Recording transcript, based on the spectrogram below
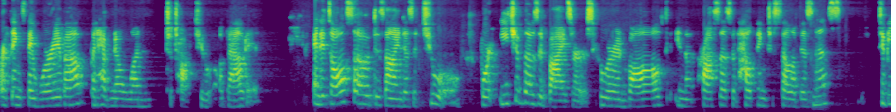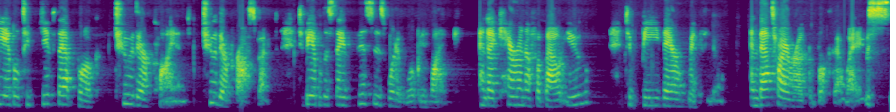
are things they worry about but have no one to talk to about it. And it's also designed as a tool for each of those advisors who are involved in the process of helping to sell a business to be able to give that book to their client, to their prospect, to be able to say, This is what it will be like. And I care enough about you to be there with you. And that's why I wrote the book that way. It was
